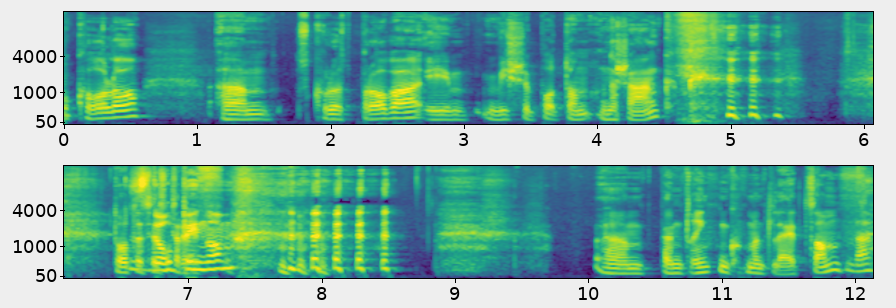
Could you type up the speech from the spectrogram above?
okolo, um, skroz proba i više potom na šank. Tote S dopingom. Um, beim Trinken kommt Leid zusammen, Da.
